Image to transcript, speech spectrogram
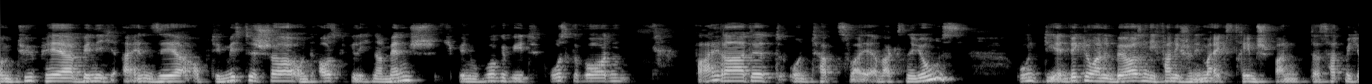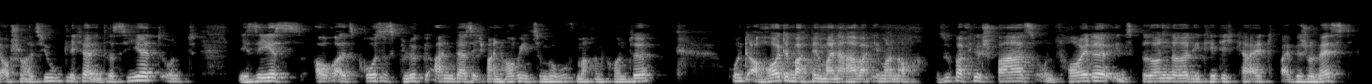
Vom Typ her bin ich ein sehr optimistischer und ausgeglichener Mensch. Ich bin im Ruhrgebiet groß geworden, verheiratet und habe zwei erwachsene Jungs. Und die Entwicklung an den Börsen, die fand ich schon immer extrem spannend. Das hat mich auch schon als Jugendlicher interessiert und ich sehe es auch als großes Glück an, dass ich mein Hobby zum Beruf machen konnte. Und auch heute macht mir meine Arbeit immer noch super viel Spaß und Freude. Insbesondere die Tätigkeit bei Visual West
